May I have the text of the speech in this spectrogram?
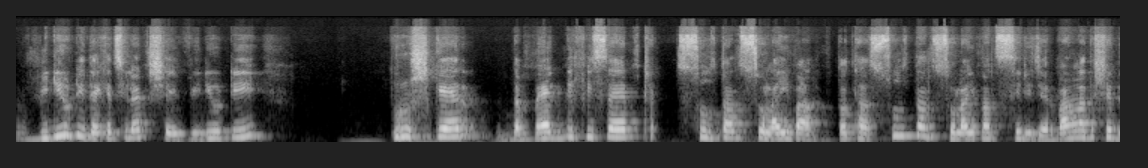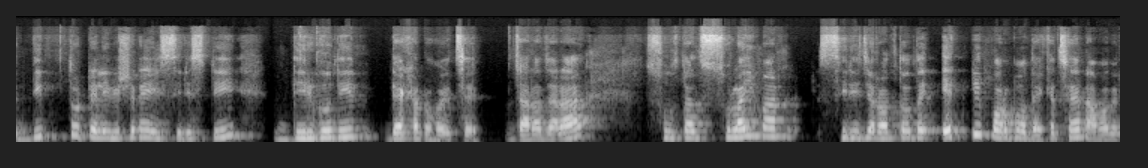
ভিডিওটি দেখেছিলেন, সেই ভিডিওটি তুরস্কের দ্য ম্যাগনিফিসেন্ট সুলতান সুলাইমান তথা সুলতান সুলাইমান সিরিজের বাংলাদেশের দীপ্ত টেলিভিশনে এই সিরিজটি দীর্ঘদিন দেখানো হয়েছে। যারা যারা সুলতান সুলাইমান সিরিজের অন্তত একটি পর্ব দেখেছেন, আমাদের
